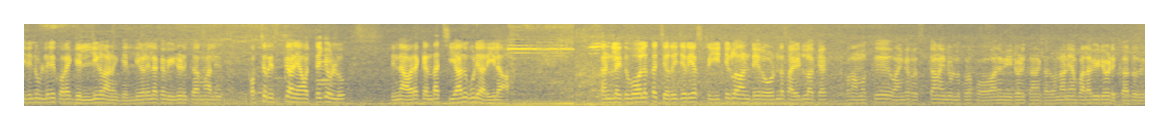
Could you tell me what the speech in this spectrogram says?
ഇതിന്റെ ഉള്ളിൽ കുറേ ഗല്ലികളാണ്. ഗല്ലികളിലൊക്കെ വീഡിയോ എടുക്കുക പറഞ്ഞാൽ കുറച്ച് റിസ്ക്കാണ് ഞാൻ ഒറ്റയ്ക്കേ ഉള്ളൂ. പിന്നെ അവരൊക്കെ എന്താ ചെയ്യാന്ന് കൂടി അറിയില്ല. കണ്ടില്ല ഇതുപോലത്തെ ചെറിയ ചെറിയ സ്ട്രീറ്റുകളാണ് ഈ റോഡിന്റെ സൈഡിലൊക്കെ അപ്പോൾ നമുക്ക് ഭയങ്കര റിസ്ക്കാണ് അതിന്റെ ഉള്ളിൽ കൂടെ പോകാനും വീഡിയോ എടുക്കാനൊക്കെ. അതുകൊണ്ടാണ് ഞാൻ പല വീഡിയോ എടുക്കാത്തത്.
